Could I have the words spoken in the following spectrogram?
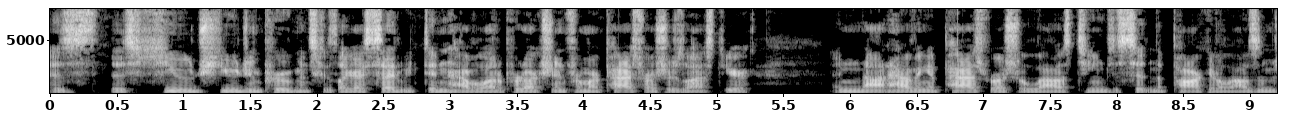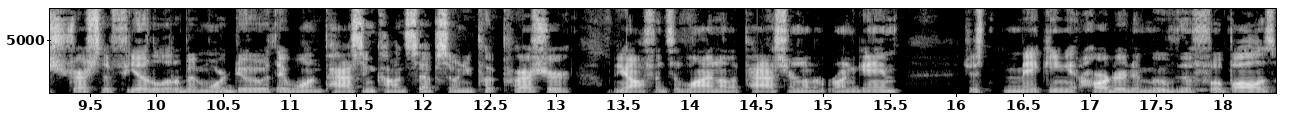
is is huge huge improvements. Because like I said we didn't have a lot of production from our pass rushers last year and not having a pass rush allows teams to sit in the pocket allows them to stretch the field a little bit more do what they want in passing concepts. So when you put pressure on the offensive line on the passer and on the run game just making it harder to move the football is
